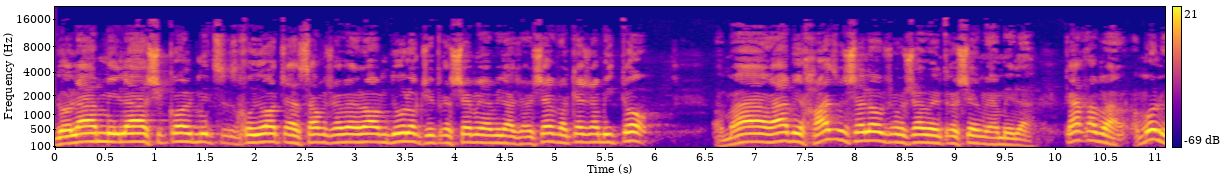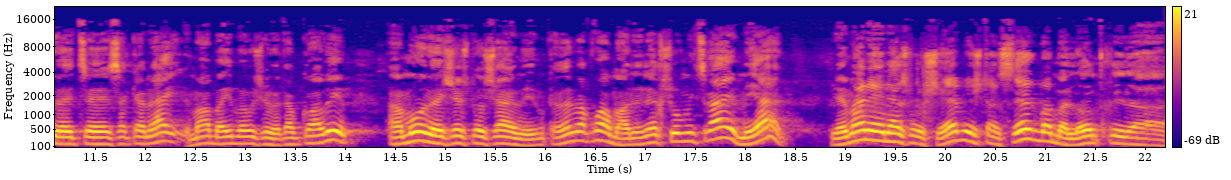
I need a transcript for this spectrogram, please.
גדולה מילה שכל זכויות משה רבנו לא עמדו לו כשהתרשם מהמילה, שהשם מבקש עמיתו. אמר רבי חס ושלום שמשה רבנו התרשם מהמילה. כך אמר, אמרו לו סכנה היא, למה באים בראשים אותם כואבים? אמרו לו יש שלושה ימים, כזה ברוך הוא אמר נלך שוב מצרים, מיד. למה נענש משה? וישתעסק במלון תחילה,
